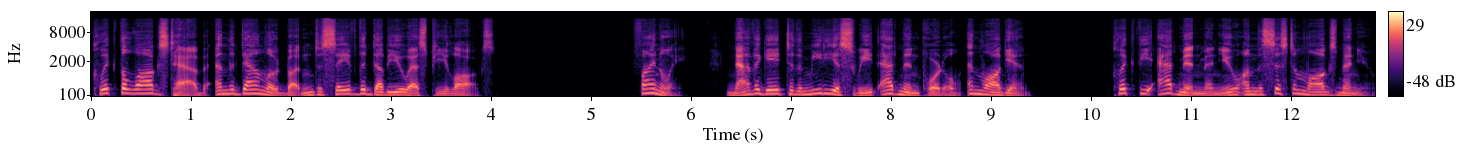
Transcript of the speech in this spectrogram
Click the Logs tab and the Download button to save the WSP logs. Finally, navigate to the Media Suite admin portal and log in. Click the Admin menu on the System Logs menu.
